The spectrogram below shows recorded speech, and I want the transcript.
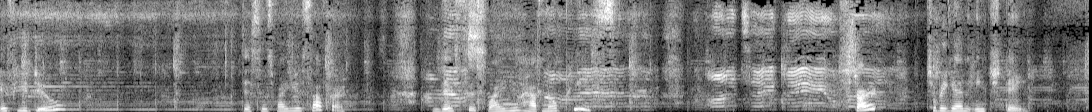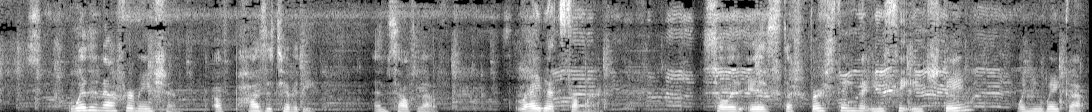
If you do, this is why you suffer. This is why you have no peace. Start to begin each day with an affirmation of positivity and self love. Write it somewhere. So it is the first thing that you see each day when you wake up.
